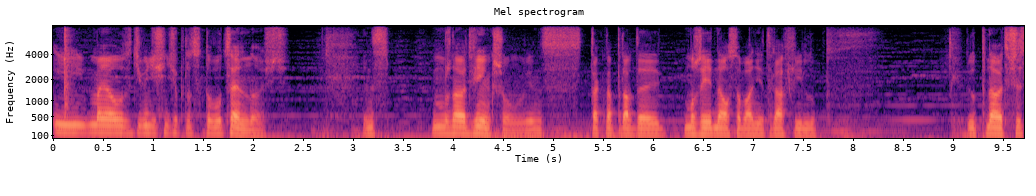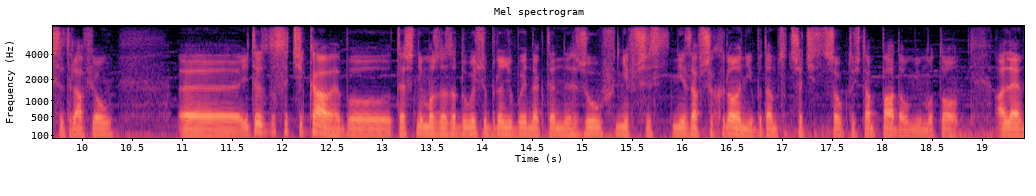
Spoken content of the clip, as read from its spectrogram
i mają z 90% celność więc może nawet większą, więc tak naprawdę może jedna osoba nie trafi lub, lub nawet wszyscy trafią. Eee, I to jest dosyć ciekawe, bo też nie można za długo się bronić, bo jednak ten żółw nie, wszyscy, nie zawsze chroni, bo tam co trzeci strzał ktoś tam padał mimo to. Ale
